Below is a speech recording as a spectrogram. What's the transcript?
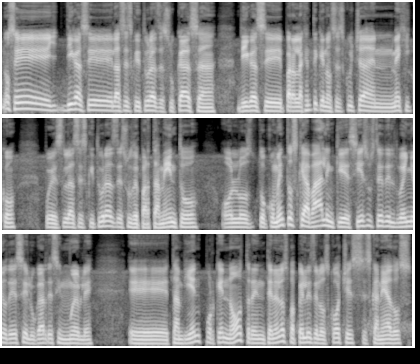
no sé, dígase las escrituras de su casa, dígase para la gente que nos escucha en México, pues las escrituras de su departamento o los documentos que avalen que si es usted el dueño de ese lugar, de ese inmueble, eh, también, ¿por qué no? Tener los papeles de los coches escaneados,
